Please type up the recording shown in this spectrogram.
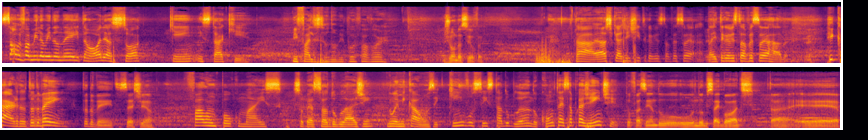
Salve família Nathan, olha só quem está aqui. Me fale o seu nome, por favor. João da Silva. Tá, acho que a gente entrevistou a pessoa, a entrevistou a pessoa errada. Ricardo, tudo bem? Tudo bem, tudo certinho. Fala um pouco mais sobre a sua dublagem no MK11. Quem você está dublando? Conta essa pra gente. Estou fazendo o Noob Saibot, tá? É,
